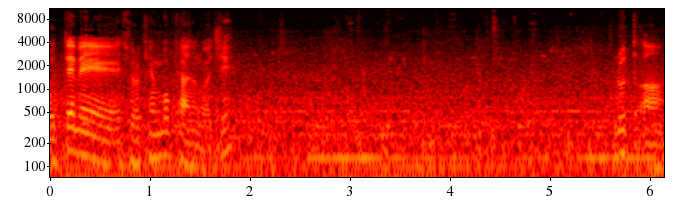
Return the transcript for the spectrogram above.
뭐, 뭐 때문에 저렇게 행복해하는 거지? 루트 아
